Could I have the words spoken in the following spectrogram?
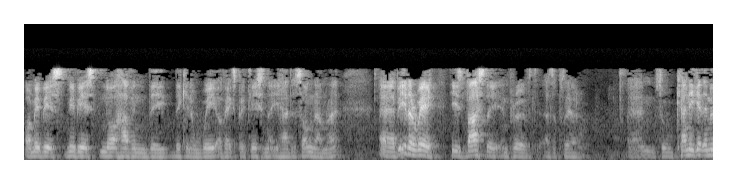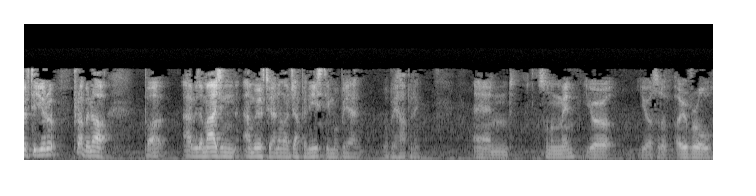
Or maybe it's maybe it's not having the, the kind of weight of expectation that he had at Songnam, right? Uh, but either way, he's vastly improved as a player. Um, so can he get the move to Europe? Probably not. But I would imagine a move to another Japanese team will be a, will be happening. And Son Heung-min, your your sort of overall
